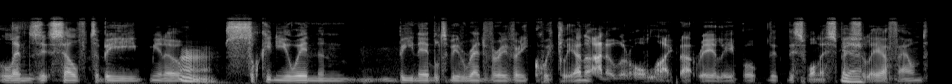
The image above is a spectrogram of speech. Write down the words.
lends itself to be, you know, hmm. sucking you in and being able to be read very, very quickly. I know, I know they're all like that, really, but th- this one especially, I found.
